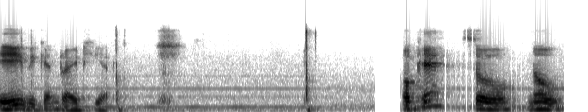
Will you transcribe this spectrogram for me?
a we can write here. Okay so now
